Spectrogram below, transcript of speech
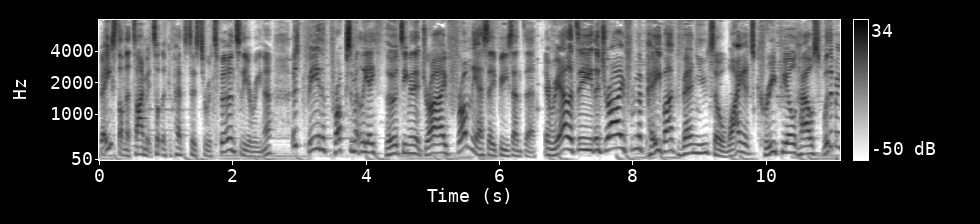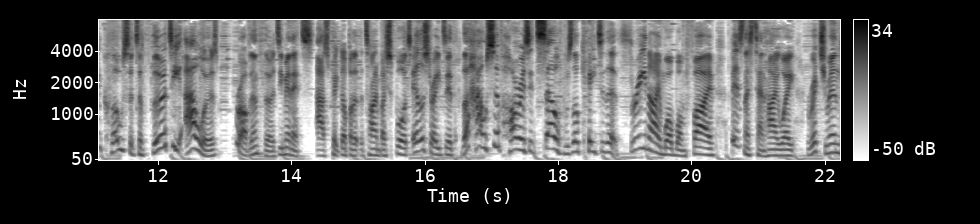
based on the time it took the competitors to return to the arena, as being approximately a 30 minute drive from the SAP Center. In reality, the drive from the payback venue to Wyatt's creepy old house would have been closer to 30 hours rather than 30 minutes. As picked up at the time by Sports Illustrated, the House of Horrors itself was located at 39115 Business 10 Highway, Richmond,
